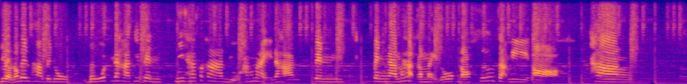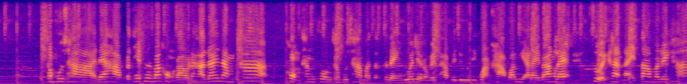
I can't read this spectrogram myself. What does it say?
เดี๋ยวน้องเบนพาไปดูบูธนะคะ ที่เป็นนิทรรศการอยู่ข้างในนะคะ เป็นเป็นงานมหกรรมใหม่โลกเนาะซึ่งจะมีเอ่อ ทางกัมพูชานะคะประเทศเพื่อนบ้านของเรานะคะ ได้นำผ้าของทางโซนกัมพูชามาจัดแสดงด้วยเดี๋ยวเราไปพาไปดูดีกว่าค่ะ ว่ามีอะไรบ้างและสวยขนาดไหนตามมาเลยค่ะ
